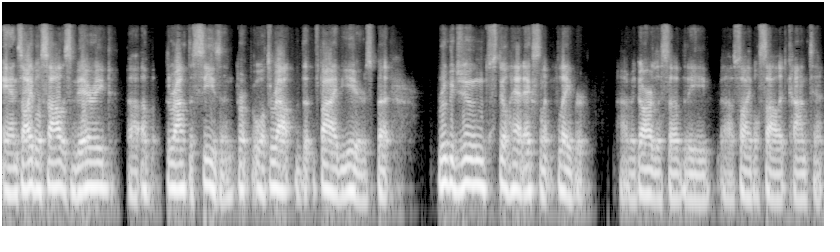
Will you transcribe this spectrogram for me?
And soluble solids varied uh, throughout the season, for, well, throughout the five years, but Ruby June still had excellent flavor, uh, regardless of the uh, soluble solid content.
